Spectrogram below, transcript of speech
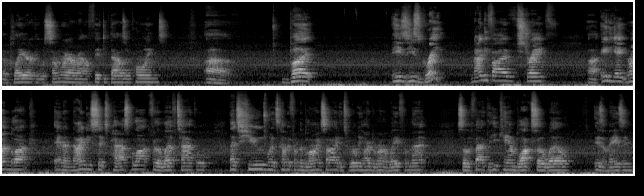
the player. It was somewhere around 50,000 coins. Uh, but he's he's great. 95 strength, uh, 88 run block, and a 96 pass block for the left tackle. That's huge when it's coming from the blind side. It's really hard to run away from that. So the fact that he can block so well is amazing.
